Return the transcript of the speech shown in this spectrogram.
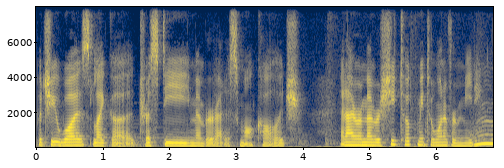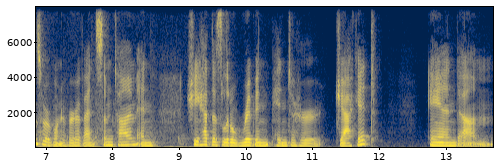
But she was like a trustee member at a small college. And I remember she took me to one of her meetings or one of her events sometime, and she had this little ribbon pinned to her jacket. And um,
